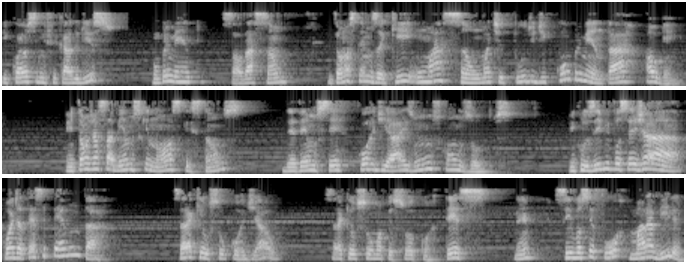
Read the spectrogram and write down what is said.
e qual é o significado disso? Cumprimento, saudação. Então, nós temos aqui uma ação, uma atitude de cumprimentar alguém. Então, já sabemos que nós, cristãos, devemos ser cordiais uns com os outros. Inclusive, você já pode até se perguntar: será que eu sou cordial? Será que eu sou uma pessoa cortês? Né? Se você for, maravilha.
